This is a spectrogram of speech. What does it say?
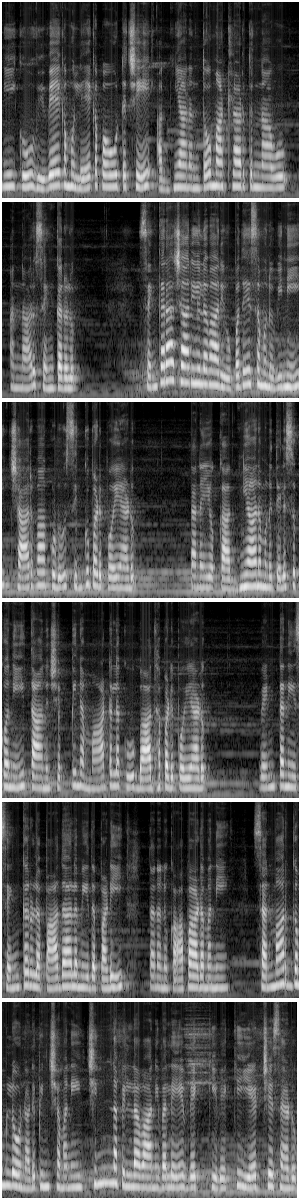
నీకు వివేకము లేకపోవుటచే అజ్ఞానంతో మాట్లాడుతున్నావు అన్నారు శంకరులు. శంకరాచార్యుల వారి ఉపదేశమును విని చార్వాకుడు సిగ్గుపడిపోయాడు. తన యొక్క అజ్ఞానమును తెలుసుకొని తాను చెప్పిన మాటలకు బాధపడిపోయాడు. వెంటనే శంకరుల పాదాల మీద పడి తనను కాపాడమని సన్మార్గంలో నడిపించమని చిన్న పిల్లవాని వలె వెక్కి వెక్కి ఏడ్చేశాడు.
